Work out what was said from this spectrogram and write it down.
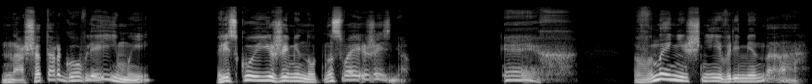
Наша торговля и мы, рискуя ежеминутно своей жизнью. Эх, в нынешние времена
